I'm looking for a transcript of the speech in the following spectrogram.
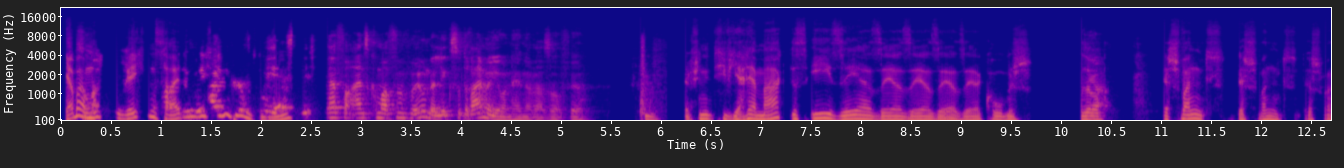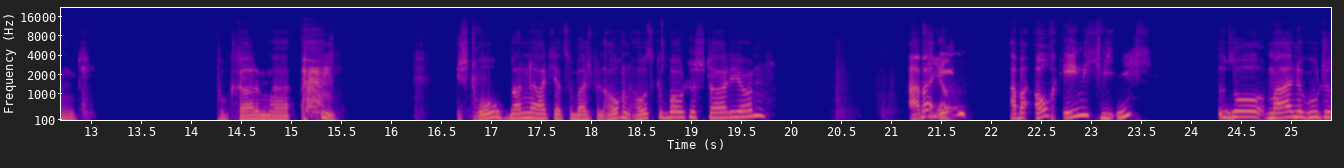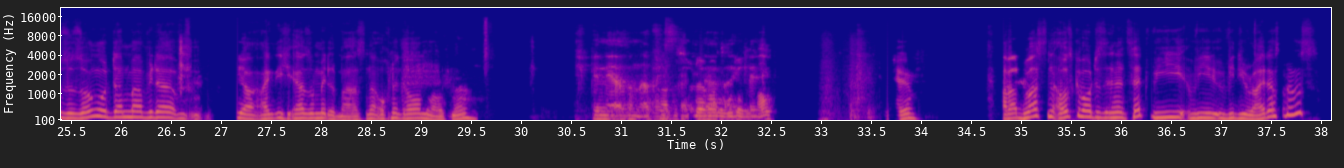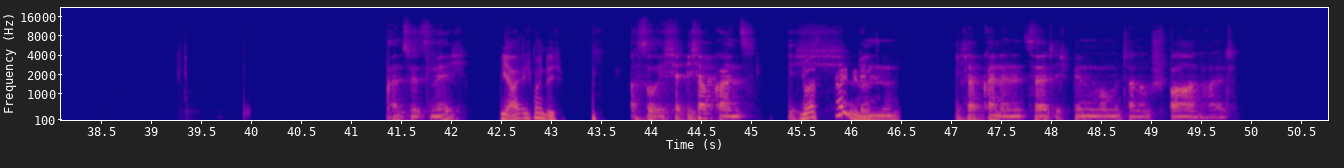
Ja, aber muss zur rechten Zeit im richtigen Punkt. Jetzt nicht mehr für 1,5 Millionen, da legst du 3 Millionen hin oder so für. Definitiv. Ja, der Markt ist eh sehr, sehr, sehr, sehr, sehr komisch. Also, ja. der schwankt, der schwankt, der schwankt guck gerade mal. Die Strohbande hat ja zum Beispiel auch ein ausgebautes Stadion. Aber, ja. ähnlich, aber auch ähnlich wie ich, so mal eine gute Saison und dann mal wieder, ja, eigentlich eher so Mittelmaß, ne? Auch eine graue Maus, ne? Ich bin eher so ein Abschiedskandidat eigentlich. Okay. Aber du hast ein ausgebautes NLZ wie, wie, wie die Riders oder was? Meinst du jetzt mich? Ja, ich meine dich. Achso, ich, ich habe keins. Ich du hast keine bin, Ich habe kein NZ, ich bin momentan am Sparen halt.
